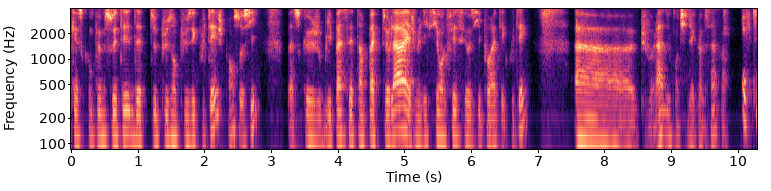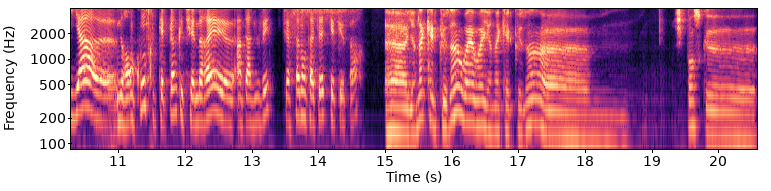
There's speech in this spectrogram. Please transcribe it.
qu'est-ce qu'on peut me souhaiter D'être de plus en plus écouté, je pense aussi. Parce que j'oublie pas cet impact-là. Et je me dis que si on le fait, c'est aussi pour être écouté. Euh, puis voilà, de continuer comme ça. Quoi. Est-ce qu'il y a euh, une rencontre ou quelqu'un que tu aimerais euh, interviewer? Tu as ça dans ta tête quelque part? Il y en a quelques-uns, ouais, ouais, il y en a quelques-uns. je pense que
